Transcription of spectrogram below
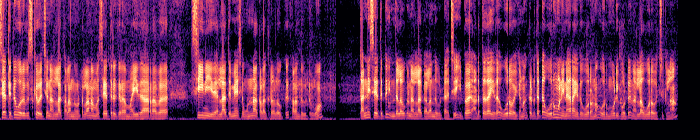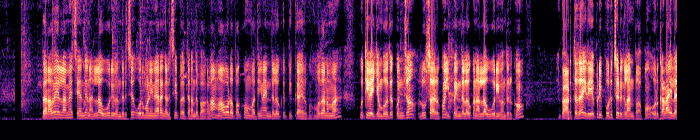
சேர்த்துட்டு ஒரு விஸ்கை வச்சு நல்லா கலந்து விட்டுலாம். நம்ம சேர்த்துருக்கிற மைதா ரவை சீனி இது எல்லாத்தையுமே ஒன்றா கலக்கிற அளவுக்கு கலந்து விட்டுருவோம். தண்ணி சேர்த்துட்டு இந்தளவுக்கு நல்லா கலந்து விட்டாச்சு. இப்போ அடுத்ததாக இதை ஊற வைக்கணும். கிட்டத்தட்ட ஒரு மணி நேரம் இதை ஊறணும். ஒரு மூடி போட்டு நல்லா ஊற வச்சுக்கலாம். இப்போ ரவை எல்லாமே சேர்ந்து நல்லா ஊறி வந்துருச்சு. ஒரு மணி நேரம் கழித்து இப்போ திறந்து பார்க்கலாம். மாவோட பக்குவம் பார்த்திங்கன்னா இந்தளவுக்கு திக்காக இருக்கும். முதல் நம்ம ஊற்றி வைக்கும்போது கொஞ்சம் லூஸாக இருக்கும். இப்போ இந்தளவுக்கு நல்லா ஊறி வந்திருக்கும். இப்போ அடுத்ததாக இதை எப்படி பொரிச்சு எடுக்கலான்னு பார்ப்போம். ஒரு கடாயில்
